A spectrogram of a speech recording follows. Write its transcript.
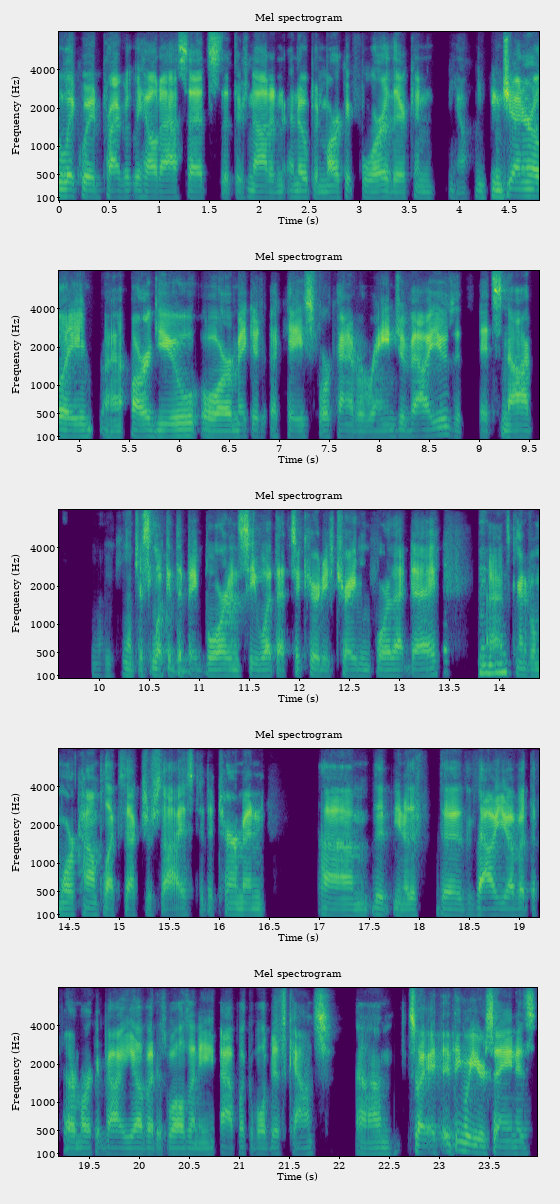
liquid privately held assets that there's not an, an open market for, there can you know you can generally uh, argue or make a, a case for kind of a range of values. It, it's not you can't just look at the big board and see what that security is trading for that day. Uh, Mhm. it's kind of a more complex exercise to determine um, the you know the, the the value of it, the fair market value of it, as well as any applicable discounts. Um, so I, I think what you're saying is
